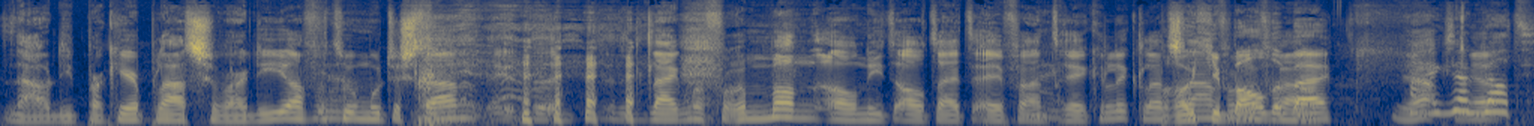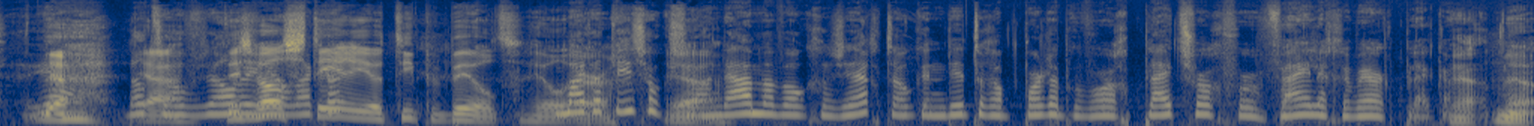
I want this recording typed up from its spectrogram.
Nou, die parkeerplaatsen waar die af en Ja. toe moeten staan. het, het lijkt me voor een man al niet altijd even aantrekkelijk. Laat Broodje staan voor bal een vrouw. erbij. Ja, Ja. exact Ja. dat. Ja, dat ja. is overal Het is wel een stereotype beeld. Heel Maar erg. dat is ook zo. Ja. En daarom hebben we ook gezegd, ook in dit rapport heb ik ervoor gepleit, zorg voor veilige werkplekken. Ja. Ja.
